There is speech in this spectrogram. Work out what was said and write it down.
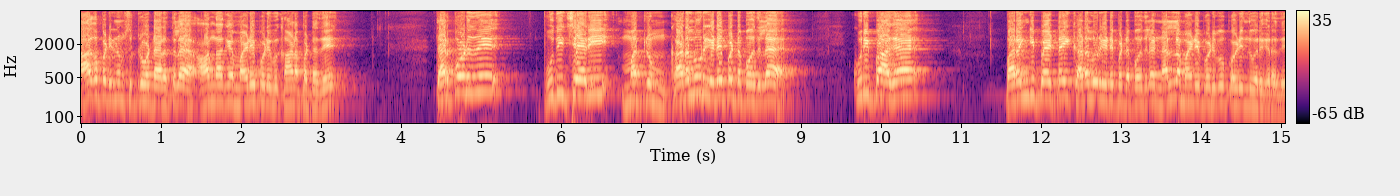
நாகப்பட்டினம் சுற்று வட்டாரத்தில் ஆங்காங்கே மழைப்பொழிவு காணப்பட்டது. தற்பொழுது புதுச்சேரி மற்றும் கடலூர் இடைப்பட்ட பகுதியில் குறிப்பாக பரங்கிப்பேட்டை கடலூர் இடைப்பட்ட பகுதியில் நல்ல மழைப்பொழிவு பொழிந்து வருகிறது.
